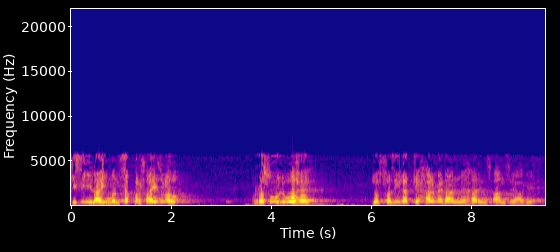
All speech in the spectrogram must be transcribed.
किसी इलाही मनसब पर फाइज ना हो। रसूल वो है जो फजीलत के हर मैदान में हर इंसान से आगे है।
